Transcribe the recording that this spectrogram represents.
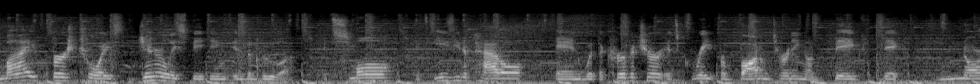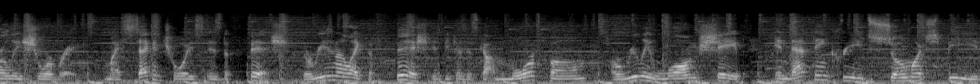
My first choice, generally speaking, is the Bula. It's small, it's easy to paddle, and with the curvature, it's great for bottom turning on big, thick, gnarly shore break. My second choice is the fish. The reason I like the fish is because it's got more foam, a really long shape, and that thing creates so much speed,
